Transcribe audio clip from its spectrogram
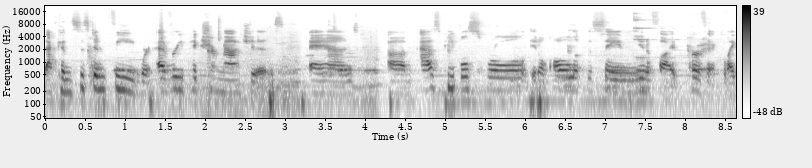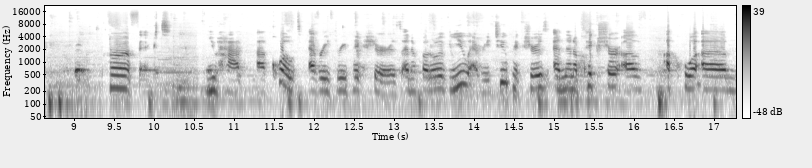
that consistent feed where every picture matches. And um, as people scroll, it'll all look the same, unified, perfect, like perfect. You have a quote every three pictures, and a photo of you every two pictures, and then a picture of a, qu- um,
